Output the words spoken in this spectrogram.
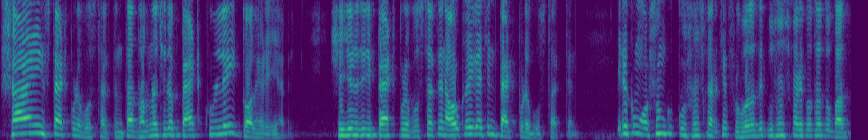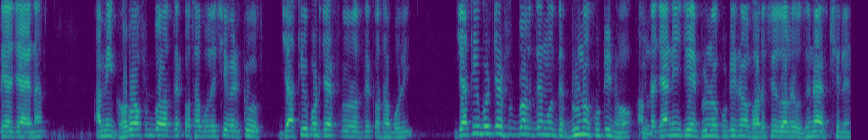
সারা ইনিংস প্যাড পরে বসে থাকতেন। তার ধারণা ছিল প্যাট খুললেই দল হেরে যাবে। সেই জন্য তিনি প্যাট পরে বসে থাকতেন, আউট হয়ে গেছেন প্যাট পরে বসে থাকতেন। এরকম অসংখ্য কুসংস্কার আছে। ফুটবলারদের কুসংস্কারের কথা তো বাদ দেওয়া যায় না। আমি ঘরোয়া ফুটবলারদের কথা বলেছি, এবার একটু জাতীয় পর্যায়ের ফুটবলারদের কথা বলি। জাতীয় পর্যায়ের ফুটবলারদের মধ্যে ব্রুনো কুটিনো আমরা জানি যে ব্রুনো কুটিনো ভারতীয় দলের অধিনায়ক ছিলেন।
